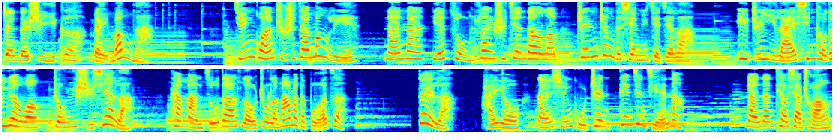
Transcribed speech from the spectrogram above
真的是一个美梦啊！尽管只是在梦里，楠楠也总算是见到了真正的仙女姐姐了。一直以来心头的愿望终于实现了，她满足地搂住了妈妈的脖子。对了，还有南浔古镇电竞节呢。楠楠跳下床。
